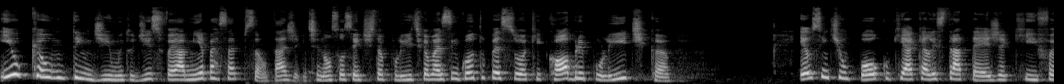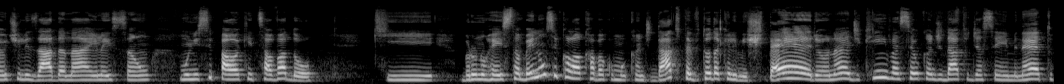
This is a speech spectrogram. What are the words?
e o que eu entendi muito disso foi a minha percepção, tá, gente? Não sou cientista política, mas enquanto pessoa que cobre política, eu senti um pouco que é aquela estratégia que foi utilizada na eleição municipal aqui de Salvador. Que Bruno Reis também não se colocava como candidato, teve todo aquele mistério, né, de quem vai ser o candidato de ACM Neto.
